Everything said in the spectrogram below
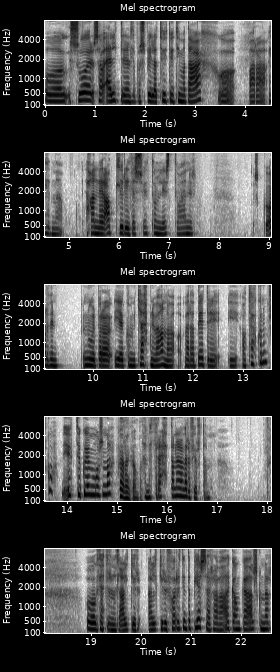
Og svo er sá eldri að spila 20 tíma dag og bara hérna hann er allur í þessu tónlist og hann er sko orðin nú er bara, ég er komin í keppni við hann að verða betri í, á tökkunum sko, í upptökum og svona. Hvað er hann gammal? hann er 13 en að vera 14 og þetta eru náttúrulega algjör, algjöru forrættinda pjessar hafa aðganga alls konar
